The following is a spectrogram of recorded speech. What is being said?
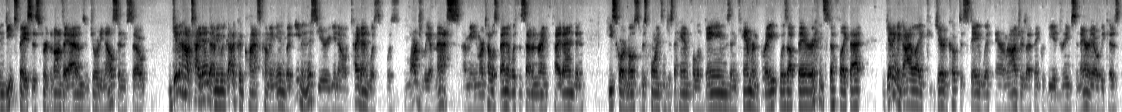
in deep spaces for Davante Adams and Jordy Nelson. So given how tight end, I mean, we've got a good class coming in, but even this year, you know, tight end was was largely a mess. I mean, Martellus Bennett was the seven ranked tight end, and he scored most of his points in just a handful of games. And Cameron Brate was up there and stuff like that. Getting a guy like Jared Cook to stay with Aaron Rodgers, I think, would be a dream scenario because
